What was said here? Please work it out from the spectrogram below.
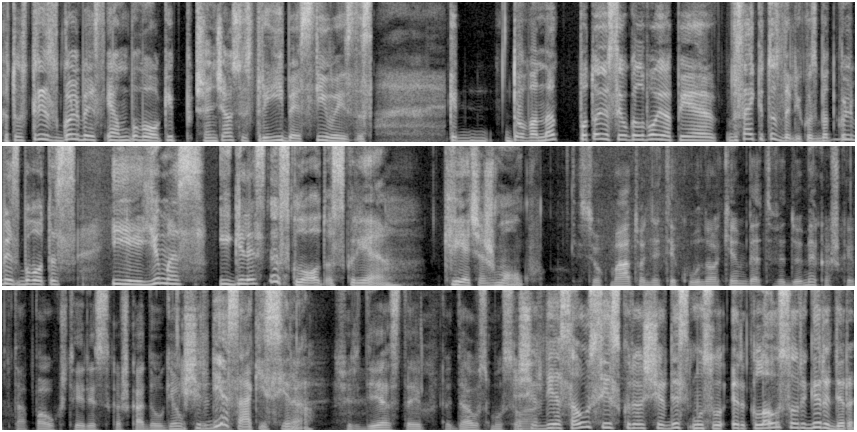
Kad tos trys gulbės jam buvo kaip švenčiausios trejybės įvaizdis. Kaip dovana, po to jis jau galvojo apie visai kitus dalykus, bet gulbės buvo tas įėjimas į gilesnius klodus, kurie kviečia žmogų. Tiesiog mato ne tik kūno akim, bet vidumi kažkaip tą paukštį ir jis kažką daugiau. Širdies akis yra. Širdies, taip, vidaus mūsų. Širdies ausys, kurios širdis mūsų ir klauso, ir girdi. Ir,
